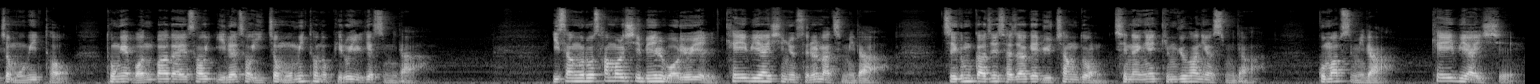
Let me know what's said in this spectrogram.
1.5m, 동해 먼바다에서 1에서 2.5m 높이로 일겠습니다. 이상으로 3월 12일 월요일 KBIC 뉴스를 마칩니다. 지금까지 제작의 류창동, 진행의 김규환이었습니다. 고맙습니다. KBIC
